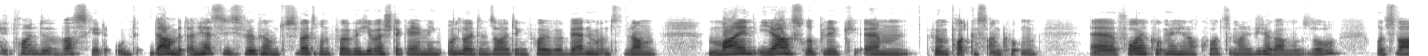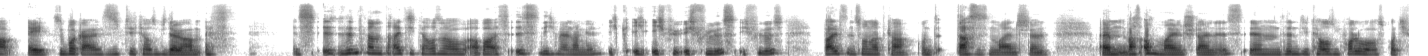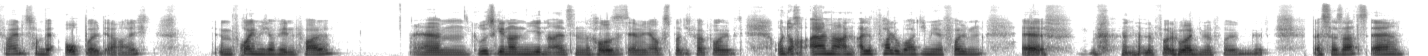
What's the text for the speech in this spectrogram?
Hey Freunde, was geht? Und damit ein herzliches Willkommen zur weiteren Folge hier bei Steck Gaming. Und Leute, in der heutigen Folge werden wir uns zusammen mein Jahresrückblick ähm, für den Podcast angucken. Äh, vorher gucken wir hier noch kurz in meine Wiedergaben und so. Und zwar, ey, super geil, 70.000 Wiedergaben. Es, sind dann 30.000, aber es ist nicht mehr lange. Ich, ich, ich fühle ich fühl es, ich fühle es. Bald sind es 100k und das ist ein Meilenstein. Ähm, was auch ein Meilenstein ist, ähm, sind die 1000 Follower auf Spotify. Das haben wir auch bald erreicht. Ähm, Freue ich mich auf jeden Fall. Ähm, Grüße gehen an jeden einzelnen raus, der mir auf Spotify folgt. Und auch einmal an alle Follower, die mir folgen. Äh, an alle Follower, die mir folgen. Gut. Besser Satz. Äh,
